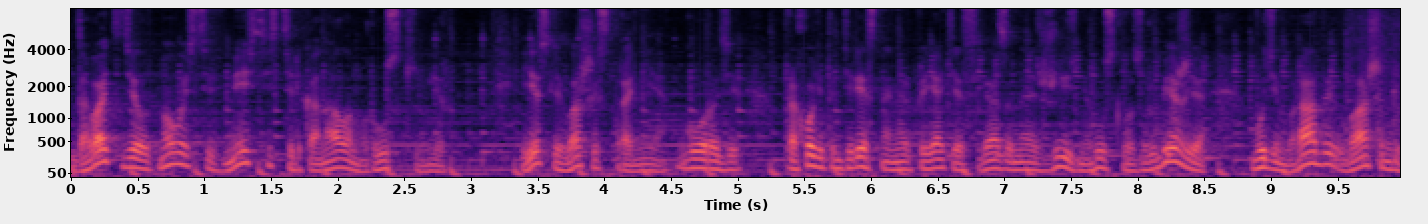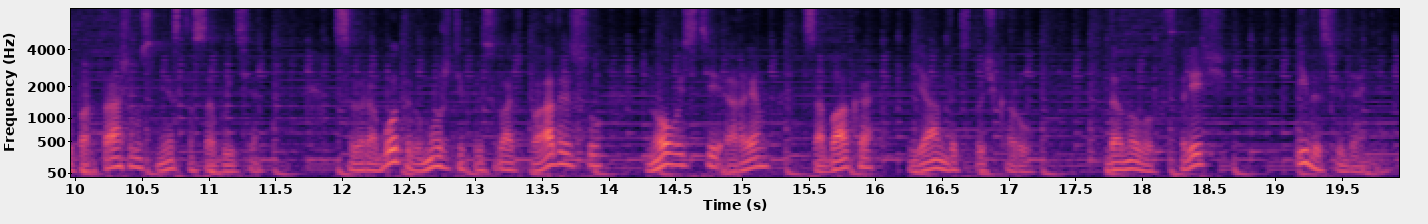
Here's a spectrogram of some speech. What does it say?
Давайте делать новости вместе с телеканалом «Русский мир». Если в вашей стране, городе проходит интересное мероприятие, связанное с жизнью русского зарубежья, будем рады вашим репортажам с места события. Свои работы вы можете присылать по адресу новости rm собака яндекс.ру. До новых встреч и до свидания.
